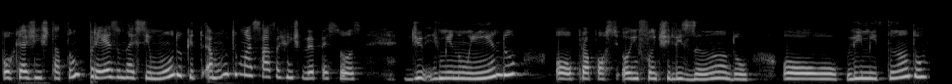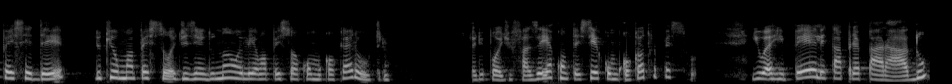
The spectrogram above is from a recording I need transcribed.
Porque a gente está tão preso nesse mundo que é muito mais fácil a gente ver pessoas diminuindo ou, ou infantilizando ou limitando um PCD do que uma pessoa dizendo não, ele é uma pessoa como qualquer outra. Ele pode fazer e acontecer como qualquer outra pessoa. E o RP ele está preparado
